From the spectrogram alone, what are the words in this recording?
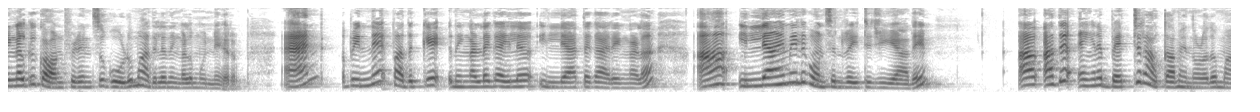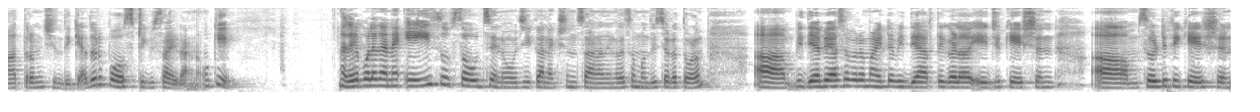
നിങ്ങൾക്ക് കോൺഫിഡൻസ് കൂടും അതിൽ നിങ്ങൾ മുന്നേറും. ആൻഡ് പിന്നെ പതുക്കെ നിങ്ങളുടെ കയ്യിൽ ഇല്ലാത്ത കാര്യങ്ങൾ ആ ഇല്ലായ്മയിൽ കോൺസെൻട്രേറ്റ് ചെയ്യാതെ അത് എങ്ങനെ ബെറ്റർ ആക്കാം എന്നുള്ളത് മാത്രം ചിന്തിക്കുക. അതൊരു പോസിറ്റീവ് സൈഡാണ് ഓക്കെ അതേപോലെ തന്നെ ace of swords energy connections ആണ് നിങ്ങളെ സംബന്ധിച്ചിടത്തോളം. വിദ്യാഭ്യാസപരമായിട്ട് വിദ്യാർത്ഥികൾ എഡ്യൂക്കേഷൻ സർട്ടിഫിക്കേഷൻ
